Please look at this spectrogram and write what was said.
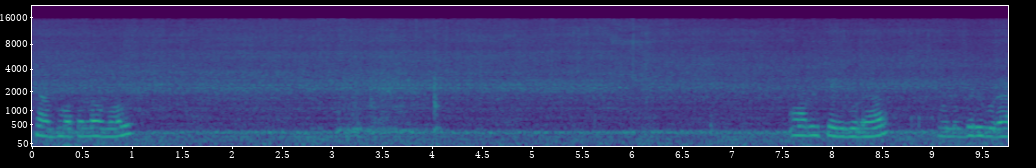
স্বাদ মতো লবণ। মরিচের গুঁড়া। হলুদের গুঁড়া।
